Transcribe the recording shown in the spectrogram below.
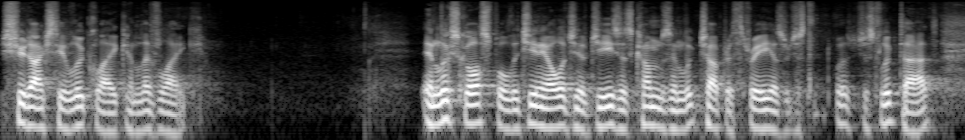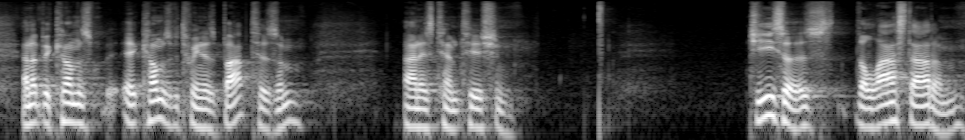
should actually look like and live like. In Luke's gospel, the genealogy of Jesus comes in Luke chapter 3, as we just, just looked at, and it, becomes, it comes between his baptism and his temptation. Jesus, the last Adam,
